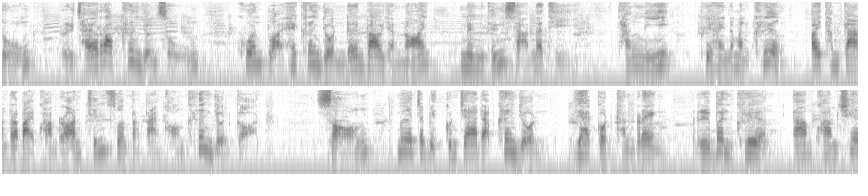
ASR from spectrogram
สูง หรือใช้รอบเครื่องยนต์สูง ควรปล่อยให้เครื่องยนต์เดินเบาอย่างน้อย 1-3 นาที ทั้งนี้เพื่อให้น้ำมันเครื่องไปทำการระบายความร้อนชิ้นส่วนต่างๆ ของเครื่องยนต์ก่อน 2. เมื่อจะบิดกุญแจดับเครื่องยนต์ อย่ากดคันเร่ง หรือเบิ้ลเครื่องตามความเชื่อ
